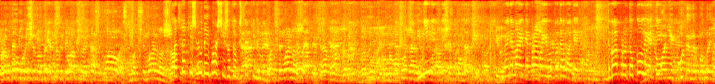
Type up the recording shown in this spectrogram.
враховуючи на таку ситуацію, яка склалась, максимально Та зжати, всякі ж люди і ваші, що то всякі люди. максимально зжатий термін вер- вернути його на уточнення. Ні. Ви не маєте права його подавати. Два протоколи, які... Його нікуди не подаємо.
